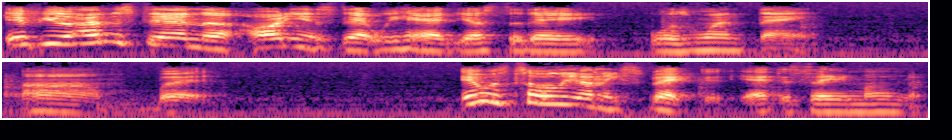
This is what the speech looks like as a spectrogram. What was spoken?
if you understand the audience that we had yesterday was one thing, um, but it was totally unexpected at the same moment.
